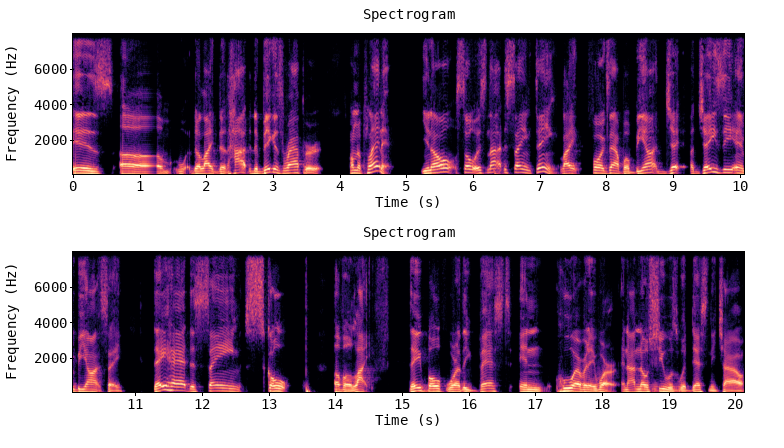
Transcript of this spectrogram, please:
is um the like the hot the biggest rapper on the planet you know? So it's not the same thing. Like for example beyond Jay Z and Beyonce they had the same scope of a life they both were the best in whoever they were. And I know she mm-hmm. was with Destiny Child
